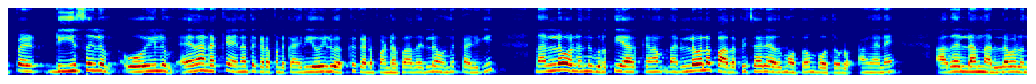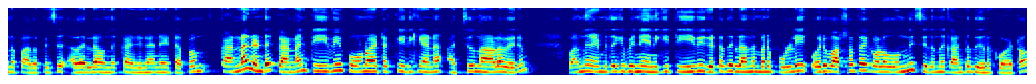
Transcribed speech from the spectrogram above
ഇപ്പം ഡീസലും ഓയിലും ഏതാണ്ടൊക്കെ അതിനകത്ത് കിടപ്പുണ്ട്. കരി ഓയിലും ഒക്കെ കിടപ്പുണ്ട്. അപ്പോൾ അതെല്ലാം ഒന്ന് കഴുകി നല്ലപോലെ ഒന്ന് വൃത്തിയാക്കണം. നല്ലപോലെ പതപ്പിച്ചാലേ അത് മൊത്തം പോത്തുള്ളൂ അങ്ങനെ അതെല്ലാം നല്ലപോലെ ഒന്ന് പതപ്പിച്ച് അതെല്ലാം ഒന്ന് കഴുകാനായിട്ട്. അപ്പം കണ്ണനുണ്ട്. കണ്ണൻ ടി വിയും ഫോണുമായിട്ടൊക്കെ ഇരിക്കുകയാണ്. അച്ചു നാളെ വരും. വന്നു കഴിയുമ്പോഴത്തേക്ക് പിന്നെ എനിക്ക് ടി വി കിട്ടത്തില്ല എന്ന് പറഞ്ഞാൽ പുള്ളി ഒരു വർഷത്തേക്കുള്ളത് ഒന്നിച്ചിരുന്ന് കണ്ടു തീർക്കും കേട്ടോ.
